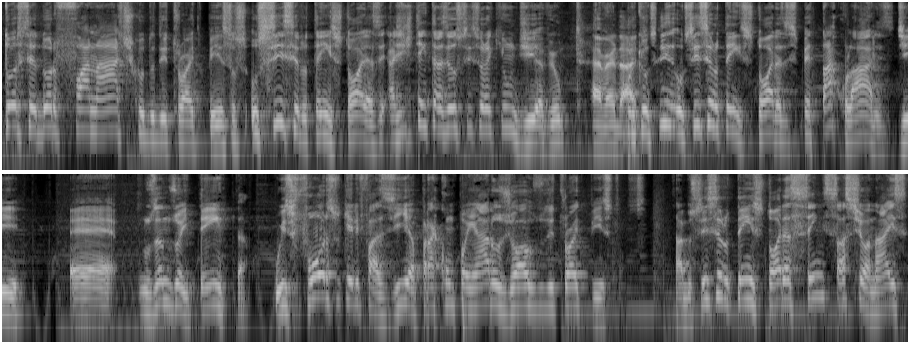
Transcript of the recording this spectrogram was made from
torcedor fanático do Detroit Pistons. O Cícero tem histórias. A gente tem que trazer o Cícero aqui um dia, viu? É verdade. Porque o Cícero tem histórias espetaculares de. É, nos anos 80, o esforço que ele fazia para acompanhar os jogos do Detroit Pistons. Sabe, o Cícero tem histórias sensacionais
